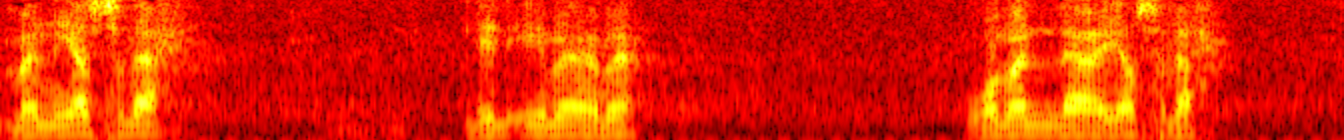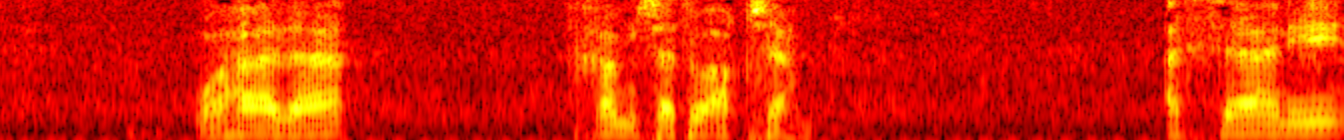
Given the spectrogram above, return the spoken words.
من يصلح للإمامة ومن لا يصلح وهذا خمسة أقسام. الثاني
